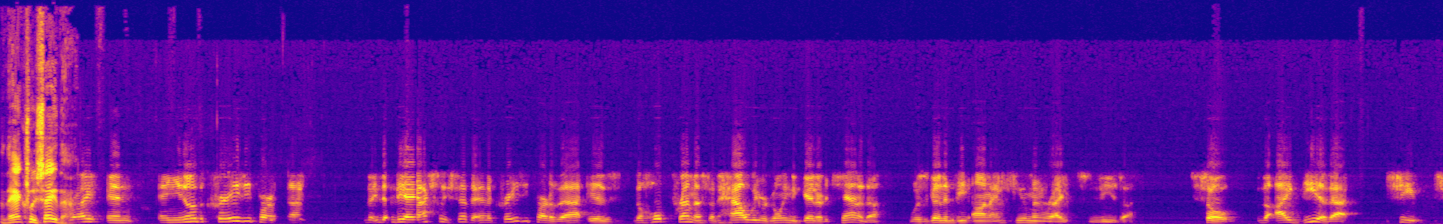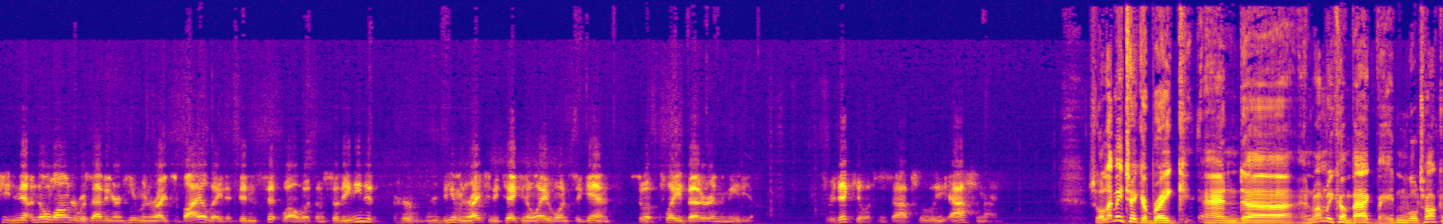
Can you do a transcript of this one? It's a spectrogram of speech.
They actually say that. Right, and and you know the crazy part of that, they, they actually said that, and the crazy part of that is the whole premise of how we were going to get her to Canada was going to be on a human rights visa. So the idea that she she no longer was having her human rights violated didn't sit well with them. So they needed her human rights to be taken away once again, so it played better in the media. It's ridiculous. It's absolutely asinine. So let me take a break, and uh, and when we come back, Baden, we'll talk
